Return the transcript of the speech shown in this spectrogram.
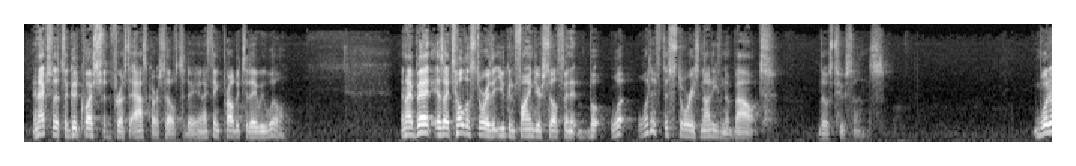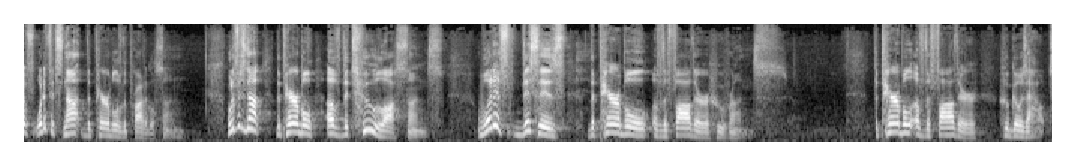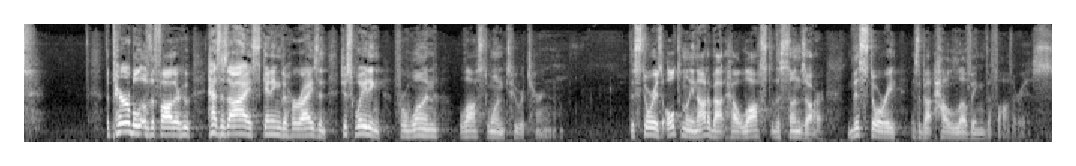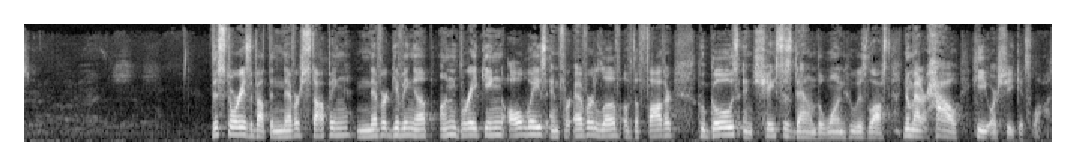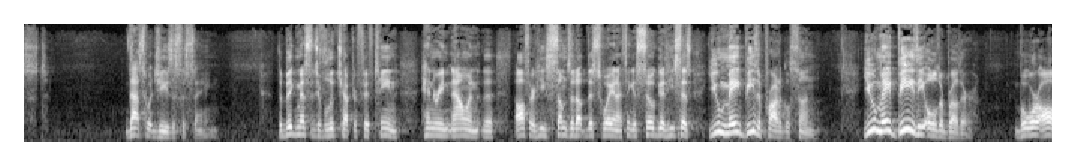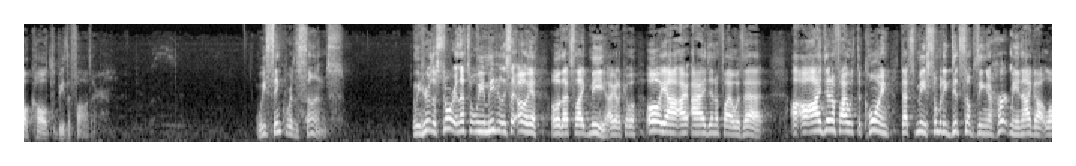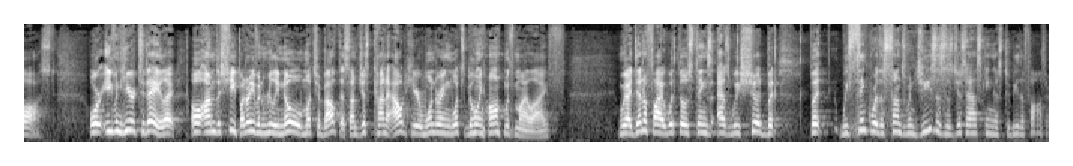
and actually, that's a good question for us to ask ourselves today. And I think probably today we will. And I bet as I tell the story that you can find yourself in it. But what, what if this story is not even about those two sons? What if, what if it's not the parable of the prodigal son? What if it's not the parable of the two lost sons? What if this is the parable of the father who runs? The parable of the father who goes out. The parable of the father who has his eyes scanning the horizon, just waiting for one lost one to return. The story is ultimately not about how lost the sons are. This story is about how loving the Father is. This story is about the never stopping, never giving up, unbreaking, always and forever love of the Father who goes and chases down the one who is lost, no matter how he or she gets lost. That's what Jesus is saying. The big message of Luke chapter 15, Henri Nouwen, the author, he sums it up this way, and I think it's so good. He says, You may be the prodigal son, you may be the older brother, but we're all called to be the father. We think we're the sons. And we hear the story, and that's what we immediately say, Oh, yeah, oh, that's like me. I got to come. Oh, yeah, I, I identify with that. I, I identify with the coin. That's me. Somebody did something and hurt me, and I got lost. Or even here today, like, oh, I'm the sheep. I don't even really know much about this. I'm just kind of out here wondering what's going on with my life. We identify with those things as we should, but, but we think we're the sons when Jesus is just asking us to be the father.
